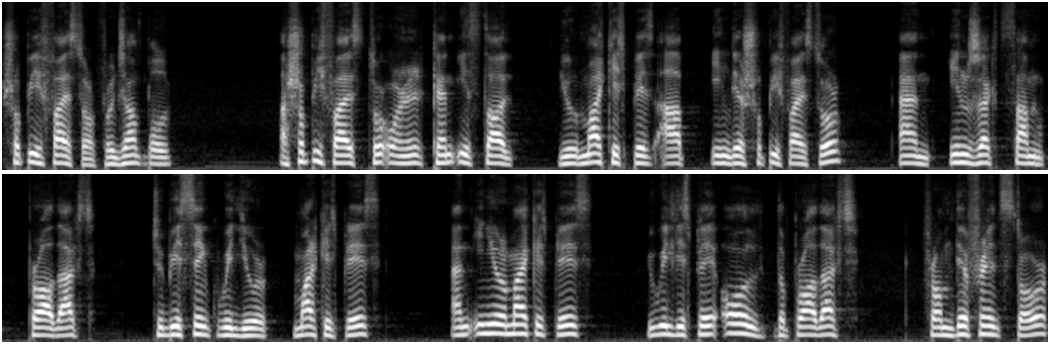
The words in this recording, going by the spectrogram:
Shopify store. For example, a Shopify store owner can install your marketplace app in their Shopify store and inject some products to be synced with your marketplace. And in your marketplace, you will display all the products from different store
